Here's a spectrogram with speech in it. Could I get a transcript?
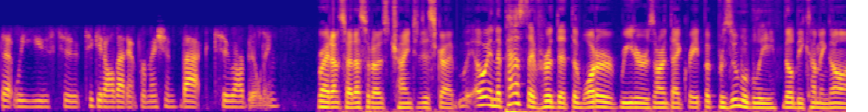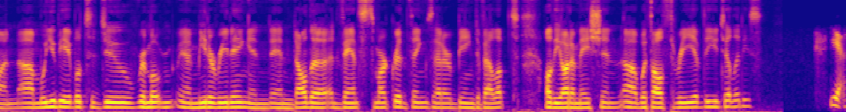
that we use to, to get all that information back to our building. Right, I'm sorry, that's what I was trying to describe. Oh, in the past, I've heard that the water readers aren't that great, but presumably they'll be coming on. Um, will you be able to do remote uh, meter reading and, and all the advanced smart grid things that are being developed, all the automation uh, with all three of the utilities? Yes,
